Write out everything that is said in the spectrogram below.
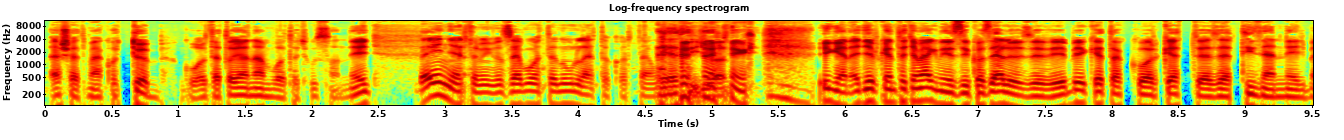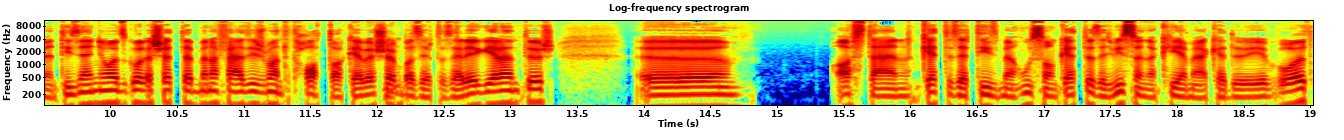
esett meg, hogy több gól, tehát olyan nem volt, hogy 24. De én nyertem igazából, te nullát akartál Ez mondani. így van. Igen, egyébként, hogyha megnézzük az előző VB-ket, akkor 2014-ben 18 gól esett ebben a fázisban, tehát hattal kevesebb, azért az elég jelentős. Ö, aztán 2010-ben 22, ez egy viszonylag kiemelkedő év volt.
